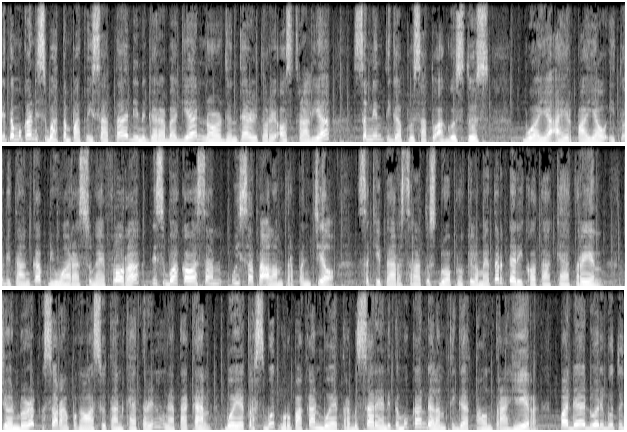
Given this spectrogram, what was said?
ditemukan di sebuah tempat wisata di negara bagian Northern Territory Australia Senin 31 Agustus. Buaya air payau itu ditangkap di muara Sungai Flora di sebuah kawasan wisata alam terpencil sekitar 120 km dari kota Catherine. John Burke, seorang pengawas hutan Catherine, mengatakan buaya tersebut merupakan buaya terbesar yang ditemukan dalam tiga tahun terakhir. Pada 2017,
